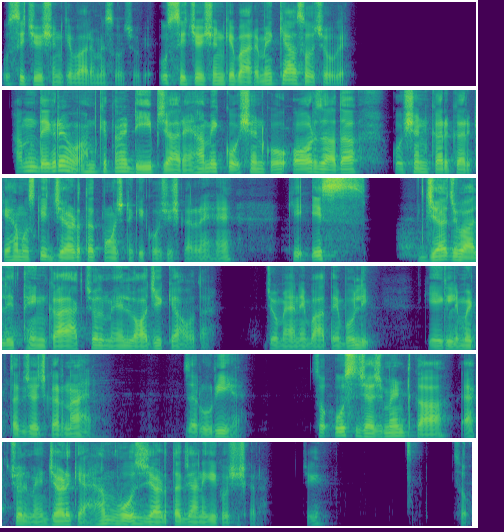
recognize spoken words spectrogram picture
उस सिचुएशन के बारे में सोचोगे। उस सिचुएशन के बारे में क्या सोचोगे? हम देख रहे हो, हम कितना डीप जा रहे हैं। हम एक क्वेश्चन को और ज़्यादा क्वेश्चन कर, करके हम उसकी जड़ तक पहुँचने की कोशिश कर रहे हैं कि इस जज वाली थिंग का एक्चुअल में लॉजिक क्या होता है? जो मैंने बातें बोली कि एक लिमिट तक जज करना है, ज़रूरी है। सो so, उस जजमेंट का एक्चुअल में जड़ क्या है? हम वो उस जड़ तक जाने की कोशिश करें ठीक है? सो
